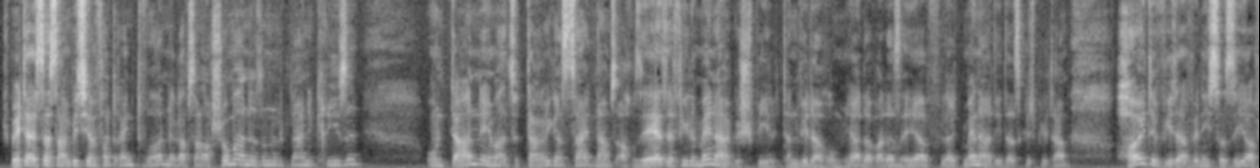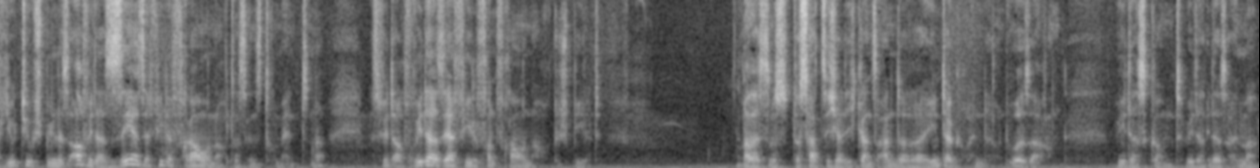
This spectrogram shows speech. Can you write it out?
Später ist das dann ein bisschen verdrängt worden, da gab es dann auch schon mal eine, so eine kleine Krise. Und dann, eben halt zu Tarigers Zeiten, haben es auch sehr, sehr viele Männer gespielt, dann wiederum. Ja, da war das mhm. eher vielleicht Männer, die das gespielt haben. Heute wieder, wenn ich so sehe, auf YouTube spielen das auch wieder sehr, sehr viele Frauen auch das Instrument. Ne? Es wird auch wieder sehr viel von Frauen auch gespielt. Aber das, das hat sicherlich ganz andere Hintergründe und Ursachen, wie das kommt, wie das, wie das immer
